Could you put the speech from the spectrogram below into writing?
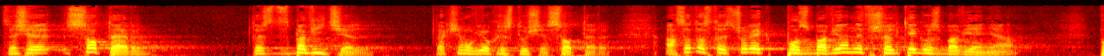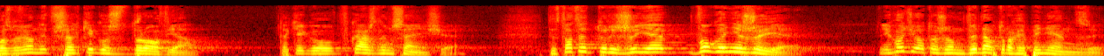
W sensie soter to jest zbawiciel. Tak się mówi o Chrystusie, soter. A sotos to jest człowiek pozbawiony wszelkiego zbawienia, pozbawiony wszelkiego zdrowia, takiego w każdym sensie. To jest facet, który żyje, w ogóle nie żyje. Nie chodzi o to, że on wydał trochę pieniędzy,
